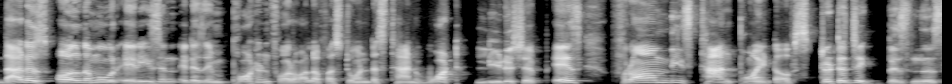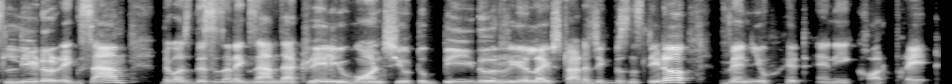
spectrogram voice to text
that is all the more a reason it is important for all of us to understand what leadership is from the standpoint of strategic business leader exam because this is an exam that really wants you to be the real life strategic business leader when you hit any corporate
